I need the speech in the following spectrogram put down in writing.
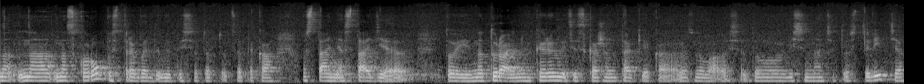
на на, на скоропис треба дивитися. Тобто це така остання стадія тої натуральної кирилиці, скажімо так, яка розвивалася до 18 століття.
